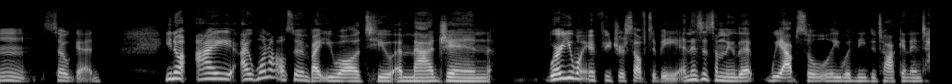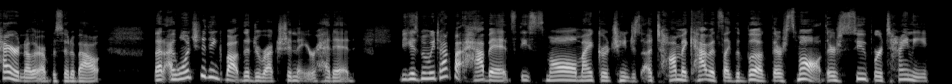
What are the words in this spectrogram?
Mm, so good. You know, I I want to also invite you all to imagine where you want your future self to be. And this is something that we absolutely would need to talk an entire another episode about. But I want you to think about the direction that you're headed. Because when we talk about habits, these small micro changes, atomic habits like the book, they're small, they're super tiny.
